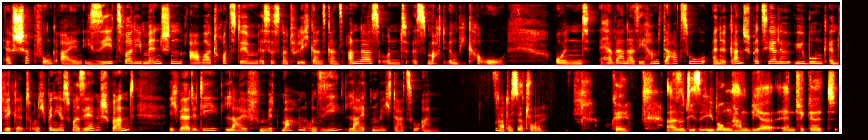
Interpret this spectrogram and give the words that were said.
Erschöpfung ein. Ich sehe zwar die Menschen, aber trotzdem ist es natürlich ganz, ganz anders und es macht irgendwie K.O. Und Herr Werner, Sie haben dazu eine ganz spezielle Übung entwickelt. Und ich bin jetzt mal sehr gespannt. Ich werde die live mitmachen und Sie leiten mich dazu an. Ah, das ist ja toll. Okay, also diese Übung haben wir entwickelt.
